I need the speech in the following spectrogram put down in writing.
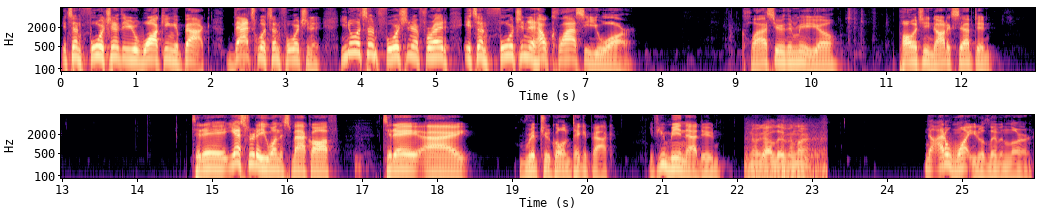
It's unfortunate that you're walking it back. That's what's unfortunate. You know what's unfortunate, Fred? It's unfortunate how classy you are. Classier than me, yo. Apology not accepted. Today, yesterday you won the smack off. Today I ripped your take it back. If you mean that, dude. You know, you gotta live and learn. No, I don't want you to live and learn.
